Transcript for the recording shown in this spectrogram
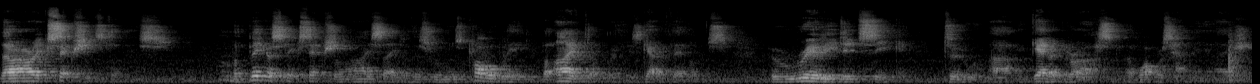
There are exceptions to this. The biggest exception I say to this room is probably that I've dealt with is Gareth Evans, who really did seek to uh, get a grasp of what was happening in Asia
